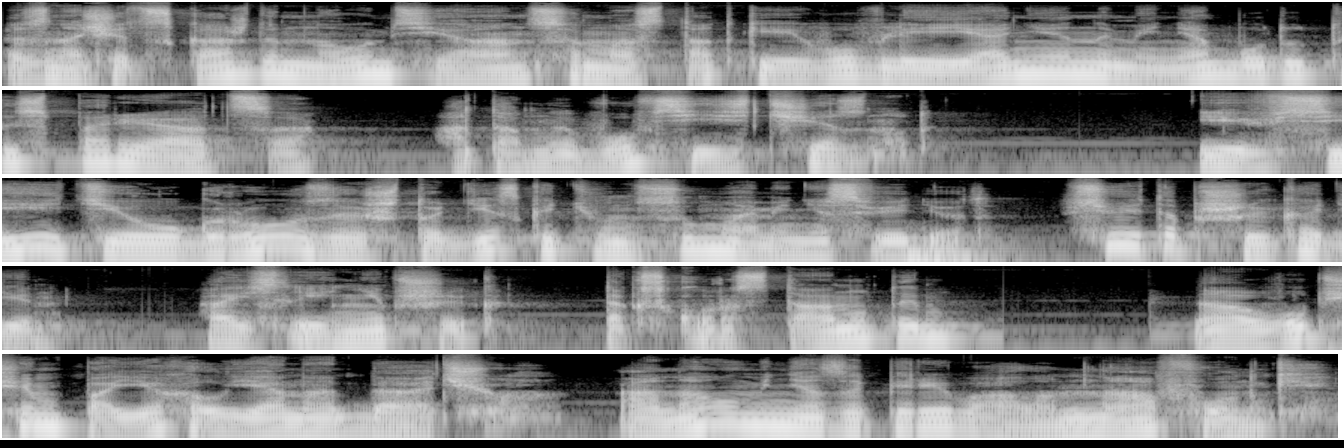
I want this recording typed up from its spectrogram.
значит, с каждым новым сеансом остатки его влияния на меня будут испаряться, а там и вовсе исчезнут. И все эти угрозы, что, дескать, он с ума меня сведет, все это пшик один. А если и не пшик, так скоро станут им. А в общем, поехал я на дачу. Она у меня за перевалом, на Афонке.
